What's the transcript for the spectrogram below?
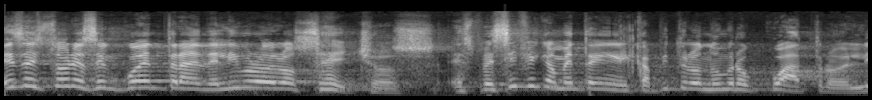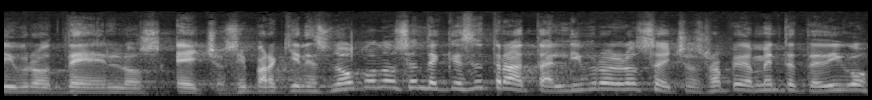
Esa historia se encuentra en el libro de los Hechos, específicamente en el capítulo número 4 del libro de los Hechos. Y para quienes no conocen de qué se trata el libro de los Hechos, rápidamente te digo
